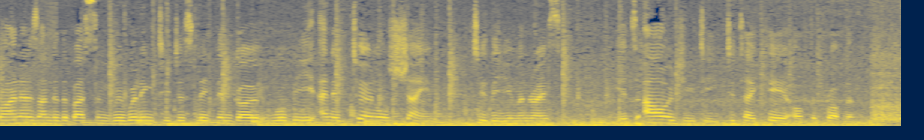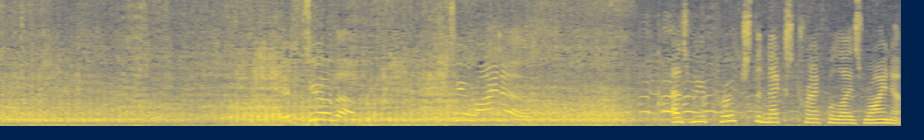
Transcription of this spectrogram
rhinos under the bus and we're willing to just let them go, it will be an eternal shame to the human race. It's our duty to take care of the problem. There's two of them. Two rhinos. As we approach the next tranquilized rhino,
